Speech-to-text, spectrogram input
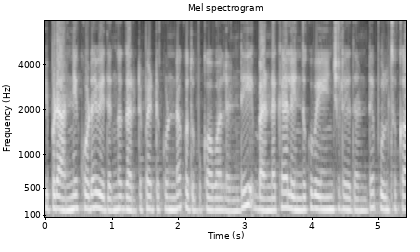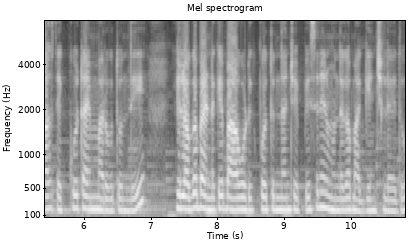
ఇప్పుడు అన్నీ కూడా ఈ విధంగా గరిట పెట్టకుండా కుదుపుకోవాలండి. బెండకాయలు ఎందుకు వేయించలేదంటే పులుసు కాస్త ఎక్కువ టైం మరుగుతుంది. ఈలోగా బెండకాయ బాగా ఉడికిపోతుందని చెప్పేసి నేను ముందుగా మగ్గించలేదు.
